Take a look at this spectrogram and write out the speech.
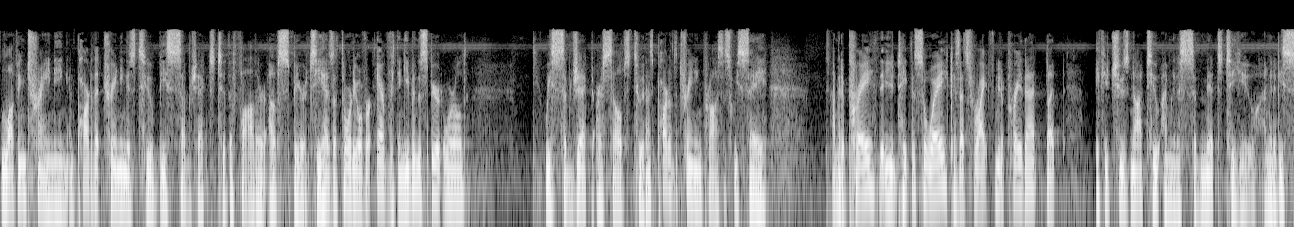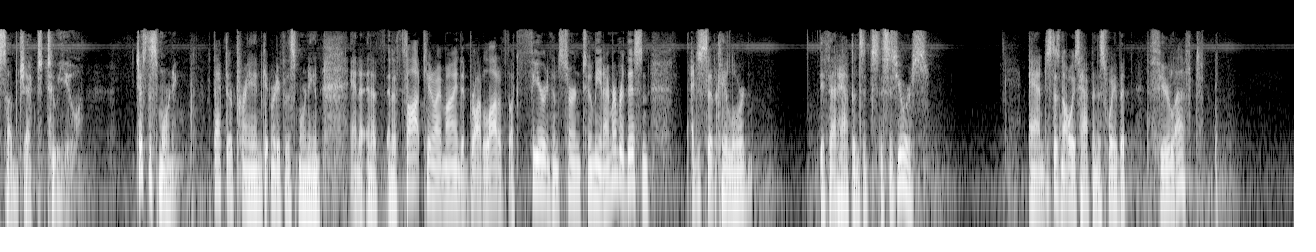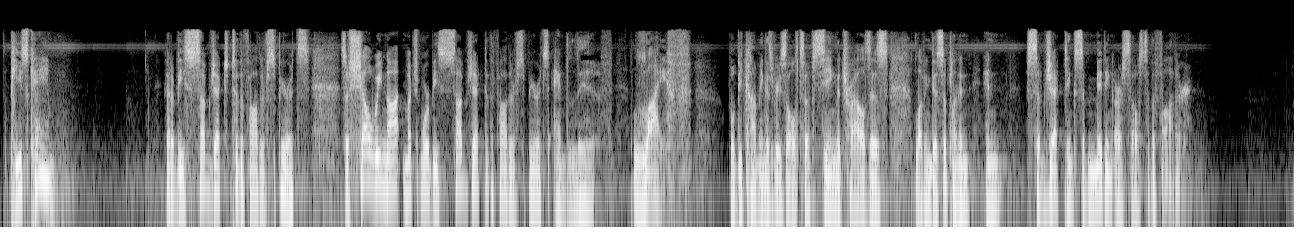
loving training, and part of that training is to be subject to the Father of spirits. He has authority over everything, even the spirit world. We subject ourselves to it. That's part of the training process. We say, I'm going to pray that you take this away because that's right for me to pray that, but if you choose not to, I'm going to submit to you. I'm going to be subject to you. Just this morning, back there praying, getting ready for this morning, and, and, a, and, a, and a thought came to my mind that brought a lot of like fear and concern to me. And I remember this, and I just said, okay, Lord, if that happens, this is yours. And this doesn't always happen this way, but the fear left. Peace came. We've got to be subject to the Father of spirits. So shall we not much more be subject to the Father of spirits and live? Life will be coming as a result of seeing the trials as loving discipline and, and subjecting, submitting ourselves to the Father.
